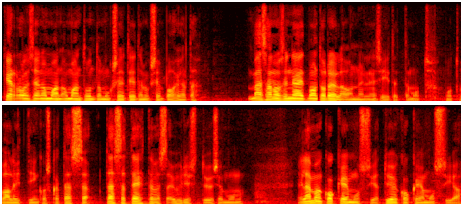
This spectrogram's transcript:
kerroin sen oman, oman tuntemuksen ja tietämyksen pohjalta Mä sanoisin näin, että mä oon todella onnellinen siitä, että mut, mut valittiin, koska tässä, tässä tehtävässä yhdistyy se mun elämän kokemus ja työkokemus ja,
